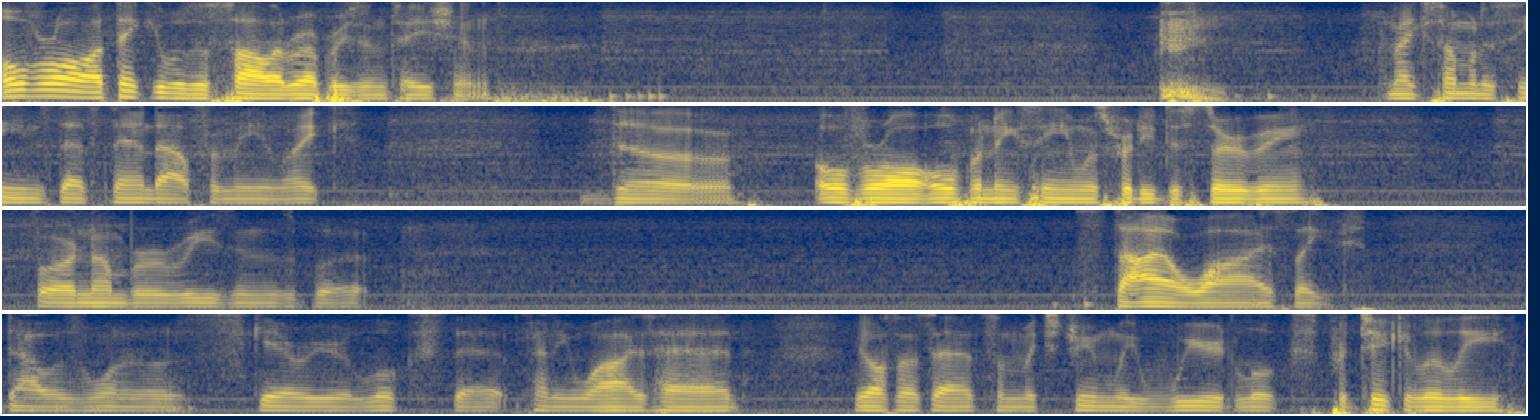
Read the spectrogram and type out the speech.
overall, I think it was a solid representation. like some of the scenes that stand out for me, like the overall opening scene was pretty disturbing for a number of reasons, but style wise, like that was one of the scarier looks that Pennywise had. He also has had some extremely weird looks, particularly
